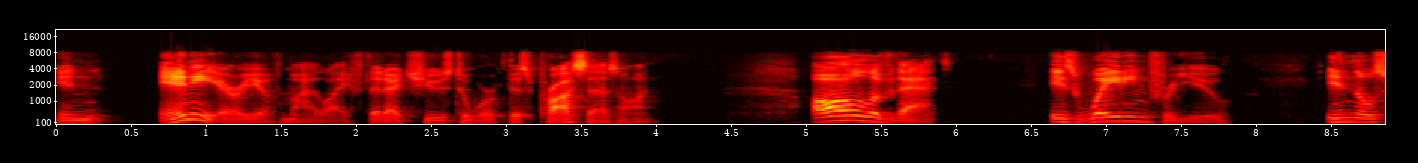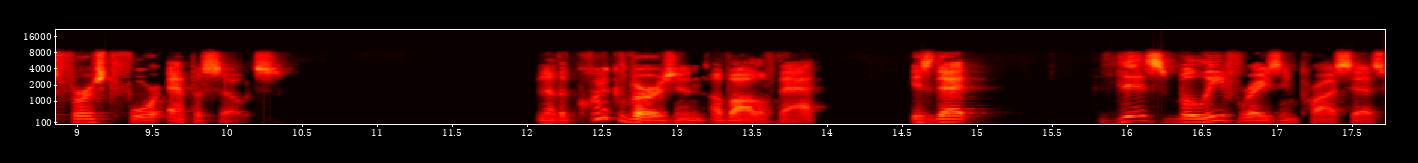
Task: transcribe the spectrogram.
in any area of my life that I choose to work this process on. All of that is waiting for you in those first four episodes. Now, the quick version of all of that is that this belief raising process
